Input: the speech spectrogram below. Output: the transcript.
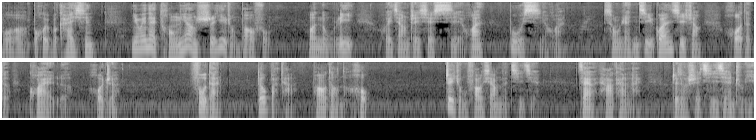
我不会不开心，因为那同样是一种包袱。我努力会将这些喜欢、不喜欢。从人际关系上获得的快乐或者负担，都把它抛到脑后。这种方向的极简，在他看来，这就是极简主义。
